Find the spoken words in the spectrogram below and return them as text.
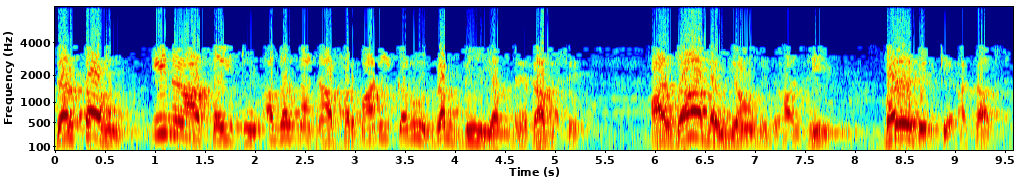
ڈرتا ہوں۔ ان آئی اگر میں نافرمانی کروں رب بھی اپنے رب سے۔ عذاب یوم عظیم۔ بڑے دن کے عذاب سے۔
